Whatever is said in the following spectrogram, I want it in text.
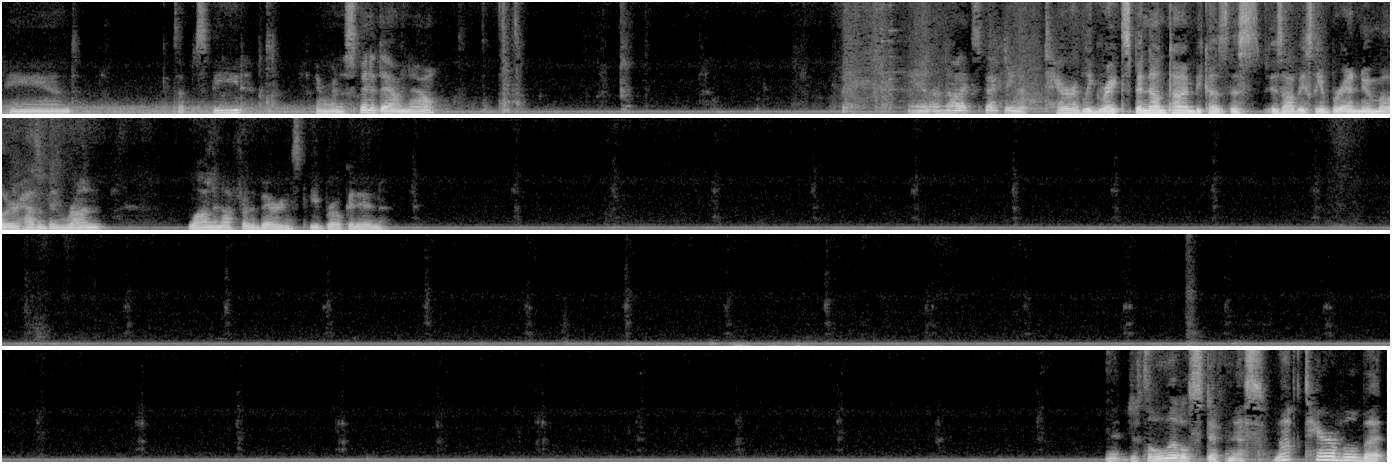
and gets up to speed. And we're going to spin it down now. And I'm not expecting a terribly great spin down time because this is obviously a brand new motor, hasn't been run long enough for the bearings to be broken in. Just a little stiffness. Not terrible, but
